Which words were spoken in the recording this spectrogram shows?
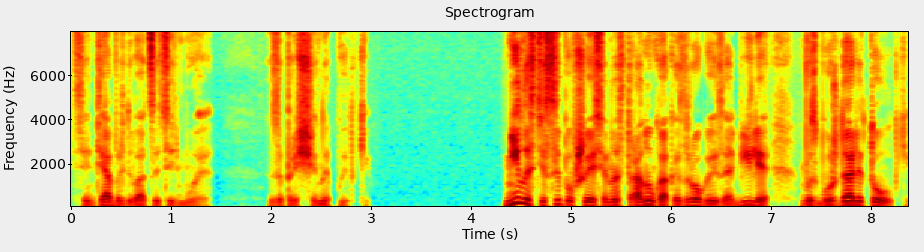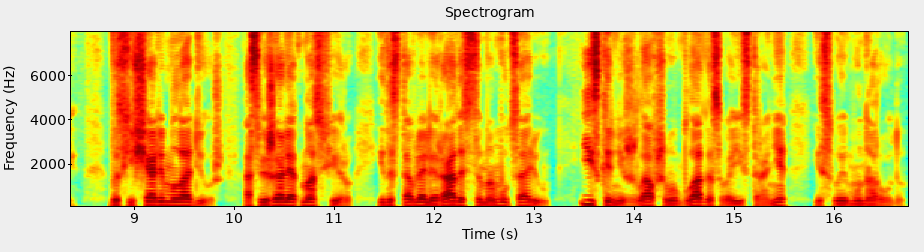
Сентябрь 27. Запрещены пытки. Милости, сыпавшиеся на страну, как из рога изобилия, возбуждали толки, восхищали молодежь, освежали атмосферу и доставляли радость самому царю, искренне желавшему блага своей стране и своему народу.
